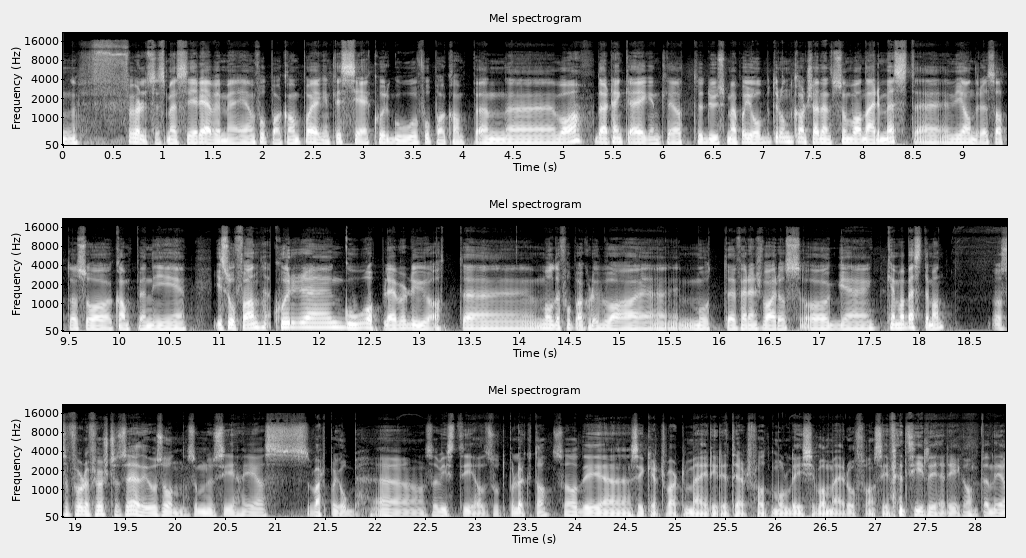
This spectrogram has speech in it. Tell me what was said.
følelsesmessig revet med i en fotballkamp, og egentlig se hvor god fotballkampen uh, var. Der tenker jeg egentlig at du som er på jobb, Trond, kanskje er den som var nærmest. Eh, vi andre satt og så kampen i, i sofaen. Hvor uh, god opplever du at uh, Molde fotballklubb var mot Ferenc Ferencvaros, og hvem var bestemann? Altså For det første så er det jo sånn, som du sier, jeg har vært på jobb. Eh, så Hvis de hadde sittet på løkta, så hadde de eh, sikkert vært mer irritert for at Molde ikke var mer offensive tidligere i kampen, de.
